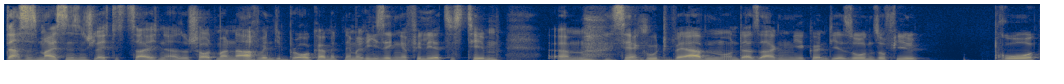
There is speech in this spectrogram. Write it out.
das ist meistens ein schlechtes Zeichen. Also schaut mal nach, wenn die Broker mit einem riesigen Affiliate-System ähm, sehr gut werben und da sagen, hier könnt ihr so und so viel pro,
